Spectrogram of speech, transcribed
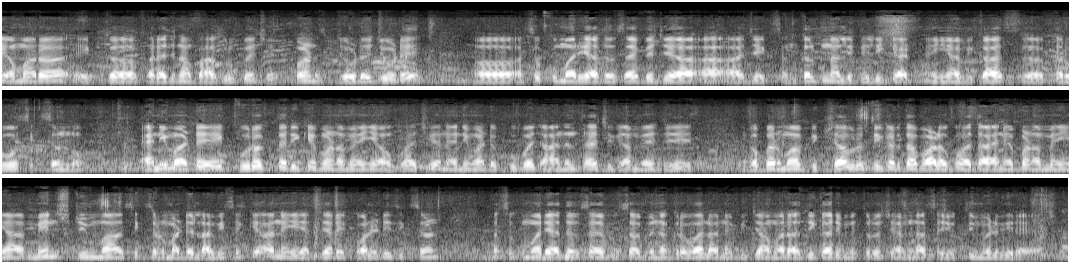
એ અમારા એક ફરજના ભાગરૂપે છે. પણ જોડે જોડે અશોક કુમાર યાદવ સાહેબે જે આજે એક સંકલ્પના લીધેલી કે અહીંયા વિકાસ કરવો શિક્ષણનો, એની માટે એક પૂરક તરીકે પણ અમે અહીંયા ઊભા છીએ અને એની માટે ખૂબ જ આનંદ થાય છે કે અમે જે ગબ્બરમાં ભિક્ષાવૃત્તિ કરતા બાળકો હતા. એને પણ અમે અહીંયા મેઇન સ્ટ્રીમમાં શિક્ષણ માટે લાવી શક્યા અને અત્યારે ક્વોલિટી શિક્ષણ અશોકકુમાર યાદવ સાહેબ, ઉષાબેન અગ્રવાલ અને બીજા અમારા અધિકારી મિત્રો છે, એમના સહયોગથી મેળવી રહ્યા છે.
